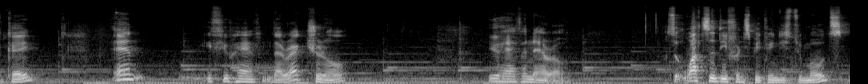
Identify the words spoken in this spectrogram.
Okay? And if you have directional, you have an arrow. So what's the difference between these two modes?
